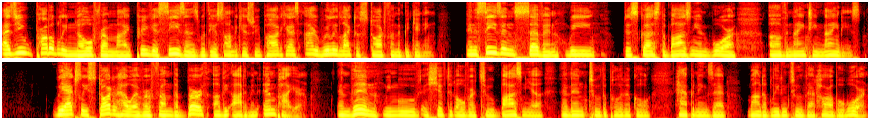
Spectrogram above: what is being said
As you probably know from my previous seasons with the Islamic History podcast, I really like to start from the beginning. In season seven, we discussed the Bosnian War of the 1990s. We actually started, however, from the birth of the Ottoman Empire. And then we moved and shifted over to Bosnia and then to the political happenings that wound up leading to that horrible war.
